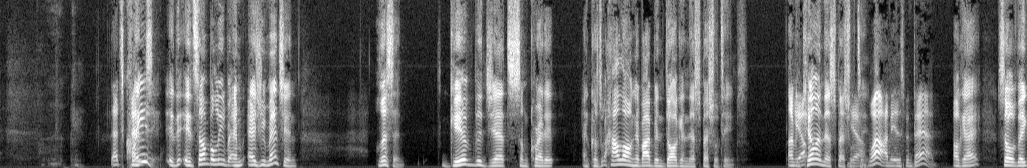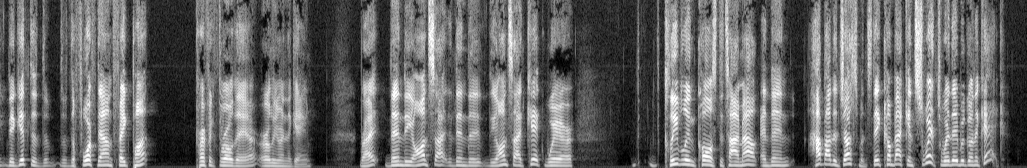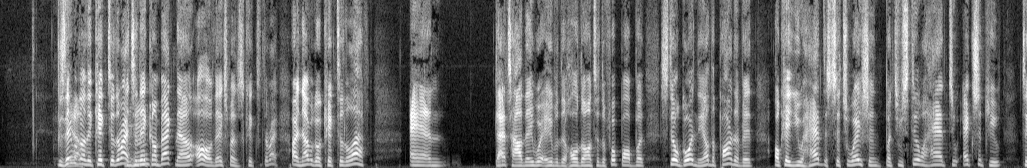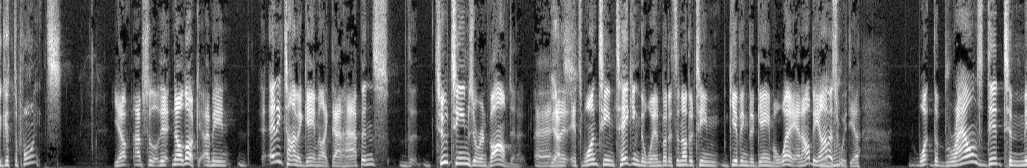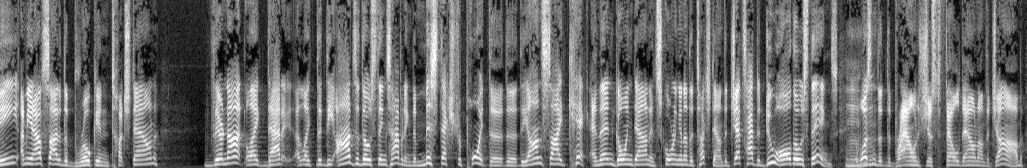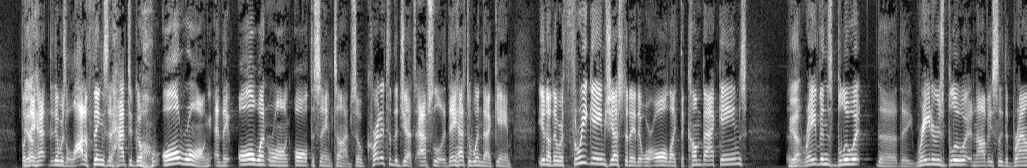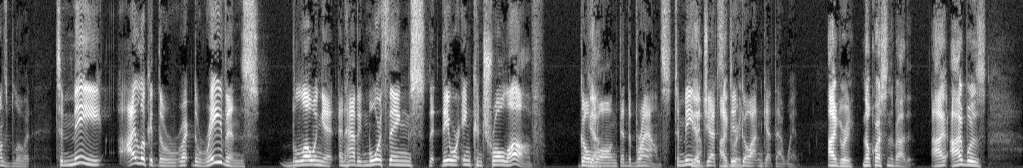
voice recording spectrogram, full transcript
That's crazy. It, it's unbelievable. And as you mentioned, listen, give the Jets some credit. And because how long have I been dogging their special teams? I mean, Yep. killing their special yeah. teams. Well, I mean, it's been bad. Okay. So they, they get the, the, the fourth down fake punt, perfect throw there earlier in the game, right? Then the onside, then the, the onside kick where Cleveland calls the timeout, and then how about adjustments? They come back and switch where they were going to kick because they were going to kick to the right. So they mm-hmm. come back now. Oh, they expect us to kick to the right. All right, now we're going to kick to the left, and that's how they were able to hold on to the football. But still, Gordon, the other part of it, okay, you had the situation, but you still had to execute to get the points. Yep, absolutely. No, look, I mean, anytime a game like that happens, the two teams are involved in it. And, and it- it's one team taking the win, but it's another team giving the game away. And I'll be honest Mm-hmm. with you, what the Browns did to me, I mean, outside of the broken touchdown, they're not like that like the, the odds of those things happening the missed extra point the, the the onside kick and then going down and scoring another touchdown. The jets had to do all those things. It mm-hmm. wasn't that the browns just fell down on the job but they had there was a lot of things that had to go all wrong and they all went wrong all at the same time. So credit to the jets absolutely. They had to win that game. You know there were three games yesterday that were all like the comeback games. Yeah. the Ravens blew it, the the Raiders blew it, and obviously the Browns blew it. To me, I look at the the Ravens blowing it and having more things that they were in control of go Yeah. wrong than the Browns. To me, Yeah, the Jets did go out and get that win. I agree, no question about it. I I was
